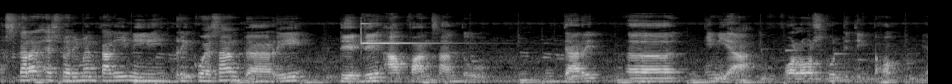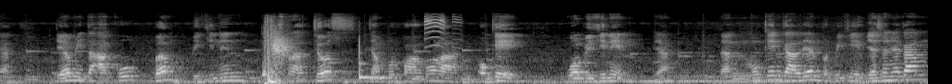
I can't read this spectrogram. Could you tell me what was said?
sekarang eksperimen kali ini requestan dari Dede Avan 1 dari eh, ini ya followersku di TikTok ya. Dia minta aku bang bikinin extra jos campur Coca Cola oke gua bikinin ya. Dan mungkin kalian berpikir biasanya kan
